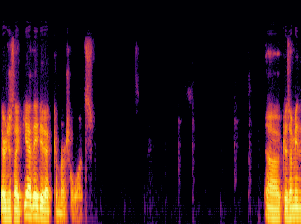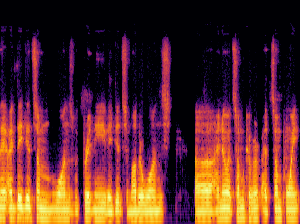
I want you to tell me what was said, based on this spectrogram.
they're just like, yeah, they did a commercial once. Because I mean they I, they did some ones with Britney. They did some other ones. Uh, I know at some at some point,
